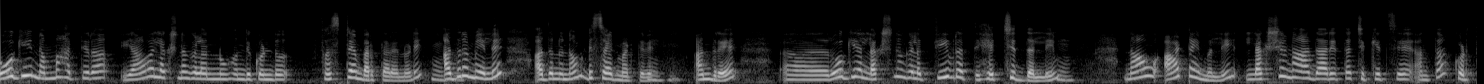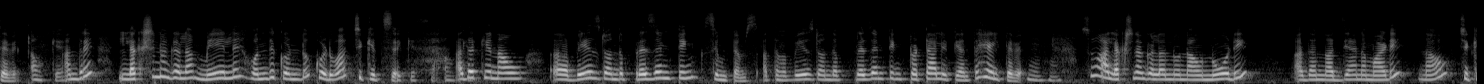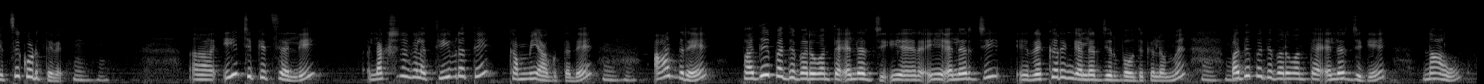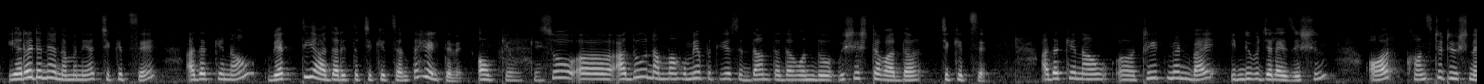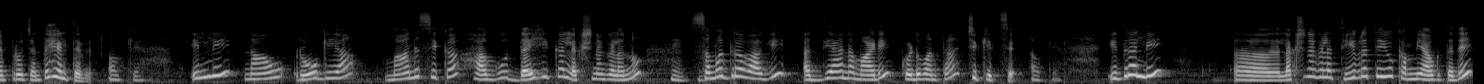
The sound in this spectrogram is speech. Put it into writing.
ರೋಗಿ ನಮ್ಮ ಹತ್ತಿರ ಯಾವ ಲಕ್ಷಣಗಳನ್ನು ಹೊಂದಿಕೊಂಡು ಫಸ್ಟ್ ಟೈಮ್ ಬರ್ತಾರೆ ನೋಡಿ ಅದರ ಮೇಲೆ ಅದನ್ನು ನಾವು ಡಿಸೈಡ್ ಮಾಡ್ತೇವೆ. ಅಂದ್ರೆ ರೋಗಿಯ ಲಕ್ಷಣಗಳ ತೀವ್ರತೆ ಹೆಚ್ಚಿದ್ದಲ್ಲಿ ನಾವು ಆ ಟೈಮಲ್ಲಿ ಲಕ್ಷಣ ಆಧಾರಿತ ಚಿಕಿತ್ಸೆ ಅಂತ ಕೊಡ್ತೇವೆ. ಅಂದರೆ ಲಕ್ಷಣಗಳ ಮೇಲೆ ಹೊಂದಿಕೊಂಡು ಕೊಡುವ ಚಿಕಿತ್ಸೆ. ಅದಕ್ಕೆ ನಾವು based on the presenting symptoms ಅಥವಾ based on the presenting totality ಅಂತ ಹೇಳ್ತೇವೆ. ಸೊ ಆ ಲಕ್ಷಣಗಳನ್ನು ನಾವು ನೋಡಿ ಅದನ್ನು ಅಧ್ಯಯನ ಮಾಡಿ ನಾವು ಚಿಕಿತ್ಸೆ ಕೊಡ್ತೇವೆ. ಈ ಚಿಕಿತ್ಸೆಯಲ್ಲಿ ಲಕ್ಷಣಗಳ ತೀವ್ರತೆ ಕಮ್ಮಿ ಆಗುತ್ತದೆ. ಆದರೆ ಪದೇ ಪದೇ ಬರುವಂತ ಎಲರ್ಜಿ ಈ ಎಲರ್ಜಿ ರೆಕರಿಂಗ್ ಎಲರ್ಜಿ ಇರಬಹುದು ಕೆಲವೊಮ್ಮೆ. ಪದೇ ಪದೇ ಬರುವಂತ ಎಲರ್ಜಿಗೆ ನಾವು ಎರಡನೇ ನಮೂನೆಯ ಚಿಕಿತ್ಸೆ ಅದಕ್ಕೆ ನಾವು ವ್ಯಕ್ತಿ ಆಧಾರಿತ ಚಿಕಿತ್ಸೆ ಅಂತ ಹೇಳ್ತೇವೆ. ಓಕೆ ಓಕೆ ಸೊ ಅದು ನಮ್ಮ ಹೋಮಿಯೋಪತಿಯ ಸಿದ್ಧಾಂತದ ಒಂದು ವಿಶಿಷ್ಟವಾದ ಚಿಕಿತ್ಸೆ. ಅದಕ್ಕೆ ನಾವು treatment by individualisation or constitution approach ಅಂತ ಹೇಳ್ತೇವೆ. ಓಕೆ ಇಲ್ಲಿ ನಾವು ರೋಗಿಯ ಮಾನಸಿಕ ಹಾಗೂ ದೈಹಿಕ ಲಕ್ಷಣಗಳನ್ನು ಸಮಗ್ರವಾಗಿ ಅಧ್ಯಯನ ಮಾಡಿ ಕೊಡುವಂತಹ ಚಿಕಿತ್ಸೆ. ಓಕೆ. ಇದರಲ್ಲಿ ಲಕ್ಷಣಗಳ ತೀವ್ರತೆಯು ಕಮ್ಮಿ ಆಗುತ್ತದೆ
